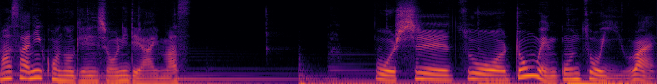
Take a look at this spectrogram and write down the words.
まさにこの現象に出会います。我是做中文工作以外。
